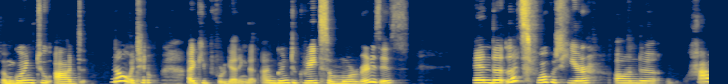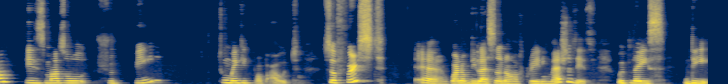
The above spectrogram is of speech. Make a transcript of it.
So I'm going to add, no, I keep forgetting that. I'm going to create some more vertices and uh, let's focus here on the, how this muzzle should be to make it pop out. So first, uh, one of the lesson of creating meshes is we place the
